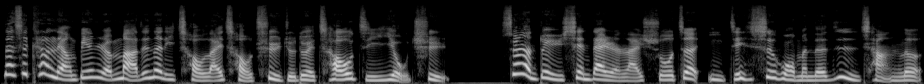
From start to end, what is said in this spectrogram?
但是看两边人马在那里吵来吵去，绝对超级有趣。虽然对于现代人来说，这已经是我们的日常了，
